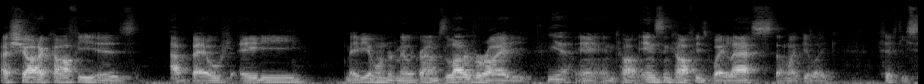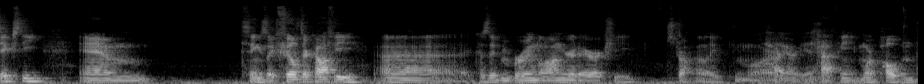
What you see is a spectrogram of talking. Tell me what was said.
a shot of coffee is about 80 maybe 100 milligrams. A lot of variety Yeah. in, in coffee. Instant coffee is way less. That might be like 50, 60. Um, things like filter coffee, because they've been brewing longer, they're actually strong, like more Higher, yeah. caffeine, more potent.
